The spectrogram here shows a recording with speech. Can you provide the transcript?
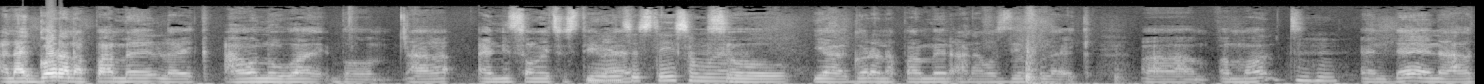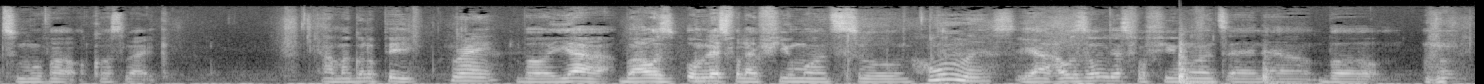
and I got an apartment. Like I don't know why, but I I need somewhere to stay. You right? to stay somewhere. So yeah, I got an apartment and I was there for like um, a month, mm-hmm. and then I had to move out. Of course, like how am I gonna pay? Right. But yeah, but I was homeless for like a few months. So homeless. Yeah, I was homeless for a few months, and uh, but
